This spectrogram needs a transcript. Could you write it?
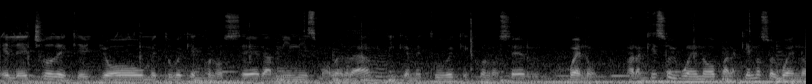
el hecho de que yo me tuve que conocer a mí mismo, ¿verdad? Y que me tuve que conocer, bueno, ¿para qué soy bueno? ¿Para qué no soy bueno?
